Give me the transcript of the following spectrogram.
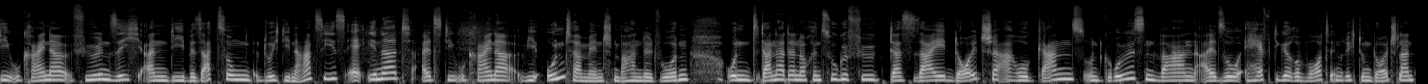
die Ukrainer fühlen sich an die Besatzung durch die Nazis erinnert, als die Ukrainer wie Untermenschen behandelt wurden. Und dann hat er noch hinzugefügt, das sei deutsche Arroganz und Größenwahn, also heftigere Worte in Richtung Deutschland,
